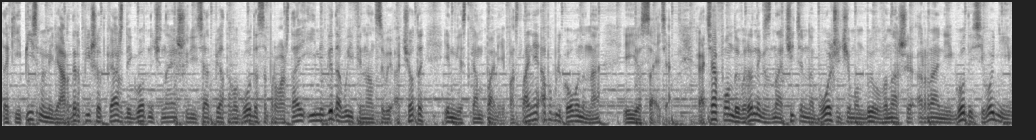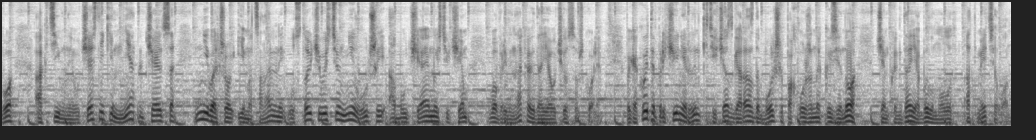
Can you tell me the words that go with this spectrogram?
Такие письма миллиардер пишет каждый год, начиная с 1965 года, сопровождая ими годовые финансовые отчеты инвесткомпании. Послание опубликовано на ее сайте. Хотя фондовый рынок значительно больше, чем он был в наши ранние годы, сегодня его активные участники не отличаются небольшой эмоциональной устойчивостью, не лучшей обучаемостью, чем во времена, когда я учился в школе школе. По какой-то причине рынки сейчас гораздо больше похожи на казино, чем когда я был молод, отметил он.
